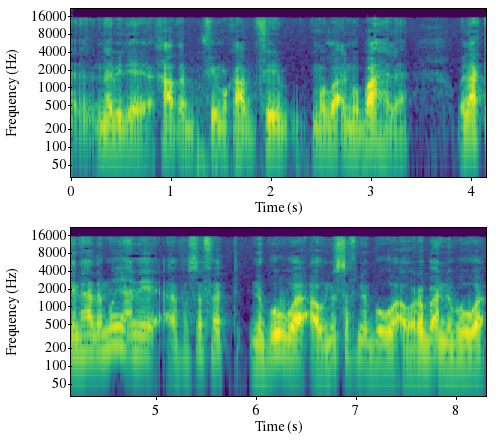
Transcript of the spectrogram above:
النبي آه، خاطب في مقابل في موضوع المباهلة. ولكن هذا مو يعني صفة نبوة أو نصف نبوة أو ربع نبوة.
